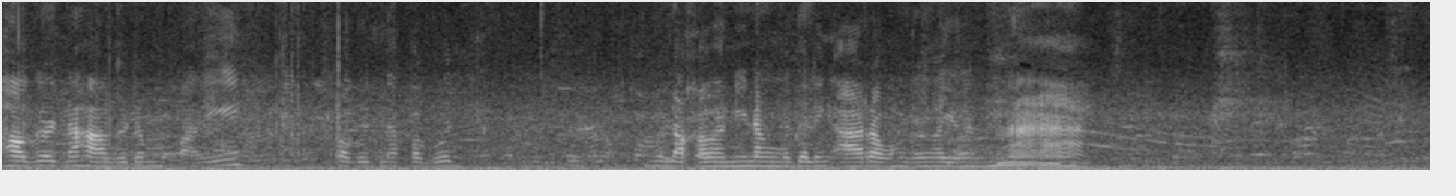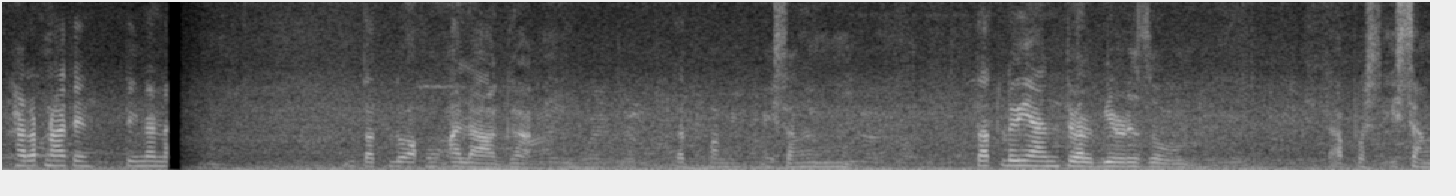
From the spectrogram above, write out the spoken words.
Haggard na haggard ang mukha eh. Pagod na pagod. Mula kaninang madaling araw hanggang ngayon. Na. Harap natin. Tingnan natin. Yung tatlo akong alaga. Tatlo kami. Isang tatlo yan, 12 years old. Tapos isang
